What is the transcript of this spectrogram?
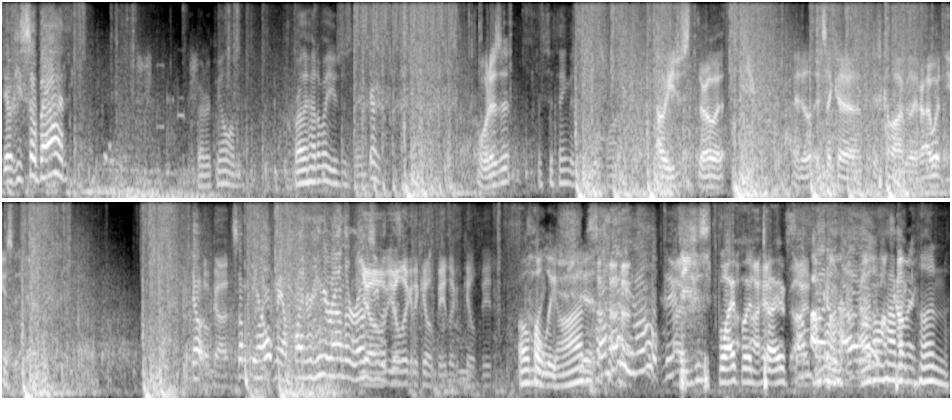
Yo, he's so bad. Better kill him. Riley, how do I use this thing? What is it? It's the thing that says one. Oh, you just throw it. You, it'll, it's like a discombobulator. I wouldn't use it yet. Yo, Oh god. somebody help me. I'm flying ring around the rosy Yo, with yo, this. look at the kill feed. Look at the kill feed. Oh Holy my god. shit. Somebody help, dude. I- You just wipe a I- type. I- Somebody I don't. I don't I'm have coming. a gun.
